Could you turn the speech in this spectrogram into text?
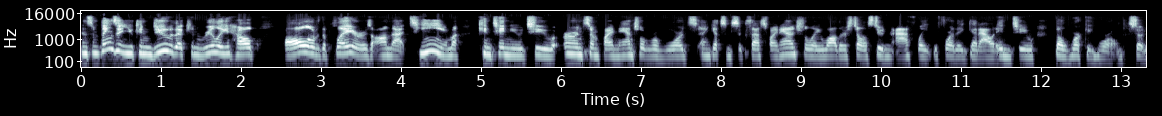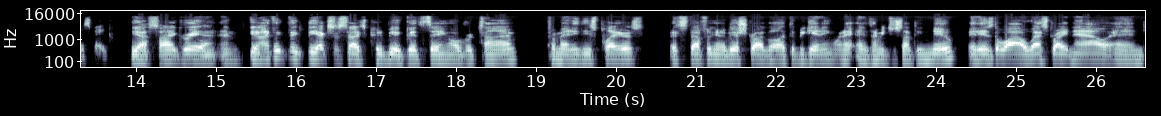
and some things that you can do that can really help all of the players on that team continue to earn some financial rewards and get some success financially while they're still a student athlete before they get out into the working world, so to speak. Yes, I agree. And, and you know, I think the, the exercise could be a good thing over time for many of these players. It's definitely going to be a struggle at the beginning when anytime you do something new. It is the Wild West right now, and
